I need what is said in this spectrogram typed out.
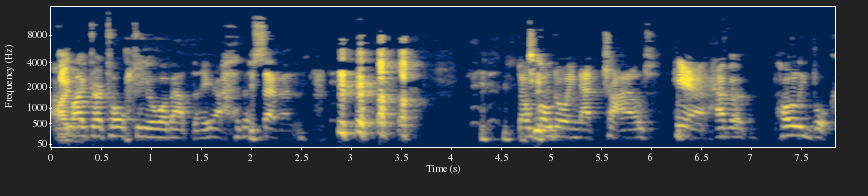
I'd I- like to talk to you about the uh, the seven. Don't go doing that, child. Here, have a holy book.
